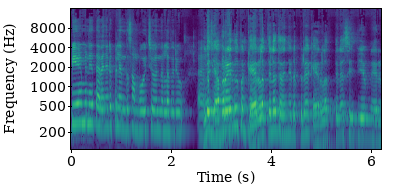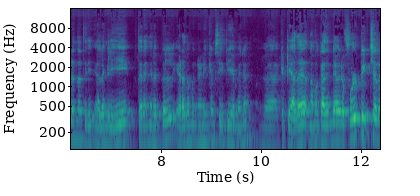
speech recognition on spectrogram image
പി എമ്മിന് തെരഞ്ഞെടുപ്പിൽ എന്ത് സംഭവിച്ചു എന്നുള്ളതൊരു അല്ല ഞാൻ പറയുന്നത് ഇപ്പം കേരളത്തിലെ തെരഞ്ഞെടുപ്പിൽ കേരളത്തിലെ സി പി എം നേരിടുന്ന തിരി അല്ലെങ്കിൽ ഈ തെരഞ്ഞെടുപ്പിൽ ഇടതുമുന്നണിക്കും സി പി എമ്മിനും കിട്ടി. അത് നമുക്കതിന്റെ ഒരു ഫുൾ പിക്ചർ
